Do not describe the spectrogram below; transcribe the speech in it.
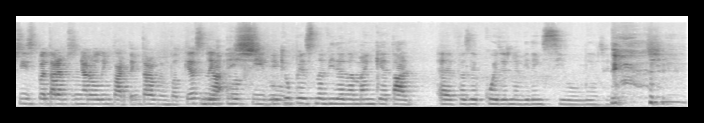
preciso para estar a cozinhar ou a limpar, tenho que estar a ouvir um podcast, nem Já, consigo. É que eu penso na vida da mãe que é estar a fazer coisas na vida em silêncio.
